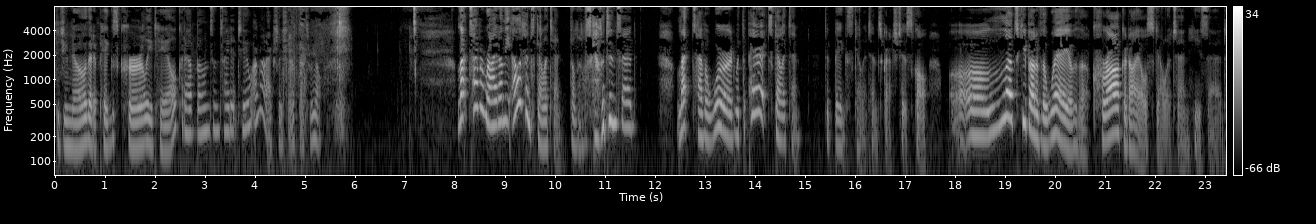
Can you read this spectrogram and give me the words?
Did you know that a pig's curly tail could have bones inside it too? I'm not actually sure if that's real. Let's have a ride on the elephant skeleton, the little skeleton said. Let's have a word with the parrot skeleton. The big skeleton scratched his skull. Uh, let's keep out of the way of the crocodile skeleton, he said.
